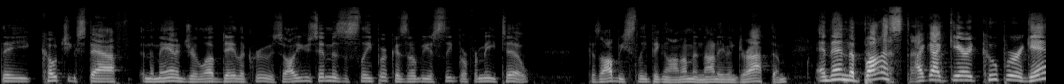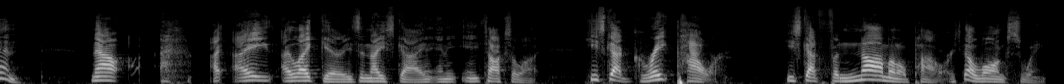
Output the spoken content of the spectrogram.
the coaching staff and the manager love De La Cruz. So I'll use him as a sleeper because it'll be a sleeper for me too, because I'll be sleeping on him and not even draft him. And then the bust, I got Garrett Cooper again. Now, I, I, I like Gary. He's a nice guy and he, and he talks a lot. He's got great power. He's got phenomenal power. He's got a long swing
